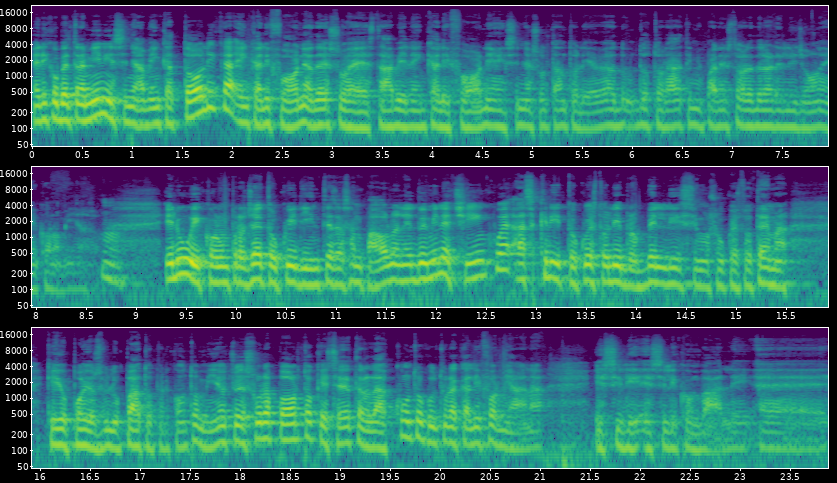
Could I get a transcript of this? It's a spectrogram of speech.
Enrico Beltramini insegnava in Cattolica e in California, adesso è stabile in California, insegna soltanto lì, aveva do- dottorati, mi pare, in storia della religione e economia. insomma. E lui con un progetto qui di Intesa San Paolo nel 2005 ha scritto questo libro bellissimo su questo tema che io poi ho sviluppato per conto mio, cioè sul rapporto che c'è tra la controcultura californiana e, Sili- e Silicon Valley. Eh,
